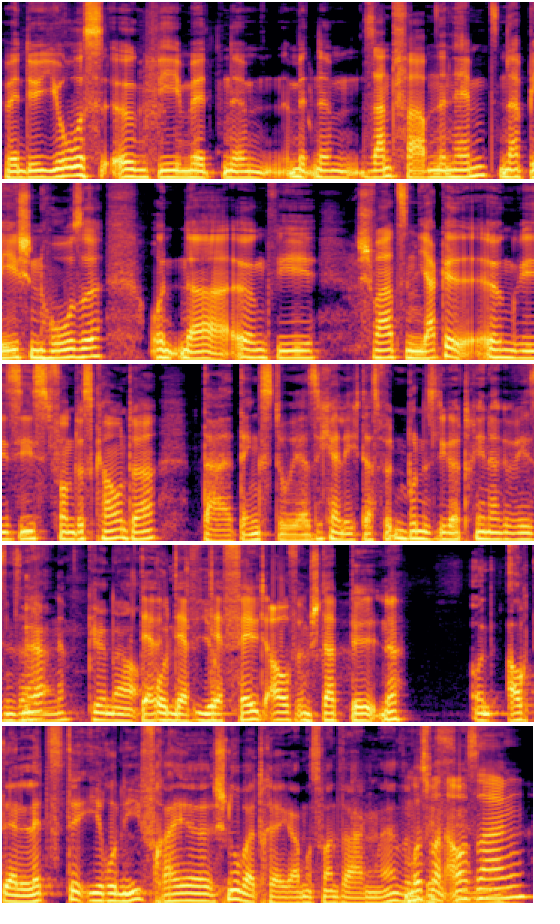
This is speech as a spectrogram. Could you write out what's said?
wenn du Jos irgendwie mit einem mit einem sandfarbenen Hemd, einer beigen Hose und einer irgendwie schwarzen Jacke irgendwie siehst vom Discounter, da denkst du ja sicherlich, das wird ein Bundesliga-Trainer gewesen sein, ja, ne? Genau. Der, und der, der fällt auf im Stadtbild, ne? Und auch der letzte ironiefreie Schnurrbartträger, muss man sagen. Ne? So muss man auch sagen.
